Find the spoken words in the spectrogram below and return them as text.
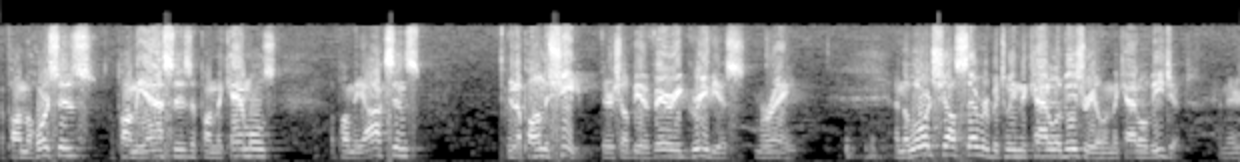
upon the horses, upon the asses, upon the camels, upon the oxen, and upon the sheep there shall be a very grievous murrain. And the Lord shall sever between the cattle of Israel and the cattle of Egypt, and there,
